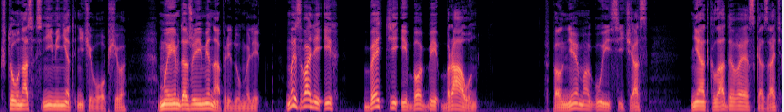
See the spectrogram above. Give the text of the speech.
что у нас с ними нет ничего общего. Мы им даже имена придумали. Мы звали их Бетти и Бобби Браун. Вполне могу и сейчас, не откладывая, сказать,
